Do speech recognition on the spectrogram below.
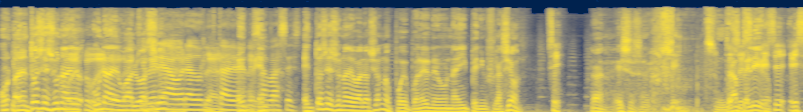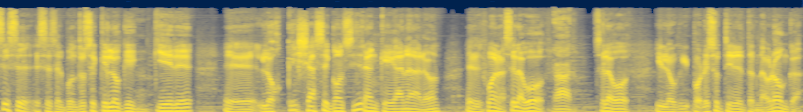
O- Entonces una, de- Bueno, una bueno. Hay que devaluación. ahora dónde Claro. están En- esas en- bases. Entonces una devaluación nos puede poner en una hiperinflación. Sí. Claro, eso es, es un gran peligro. Ese, ese es, el- ese es el punto. Entonces, ¿qué es lo que quiere eh, los que ya se consideran que ganaron? Es, bueno, hacela vos. Claro. Hacela vos. Y, lo, y por eso tiene tanta bronca.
